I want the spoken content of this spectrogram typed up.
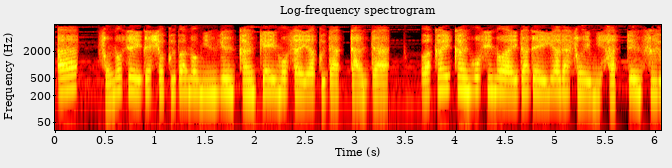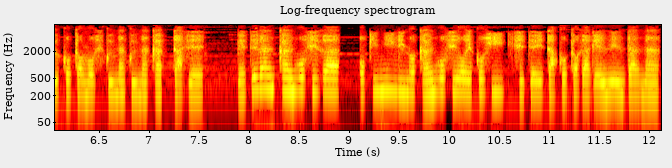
ああ、そのせいで職場の人間関係も最悪だったんだ。若い看護師の間で言い争いに発展することも少なくなかったぜ。ベテラン看護師が、お気に入りの看護師をエコひいきしていたことが原因だな。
